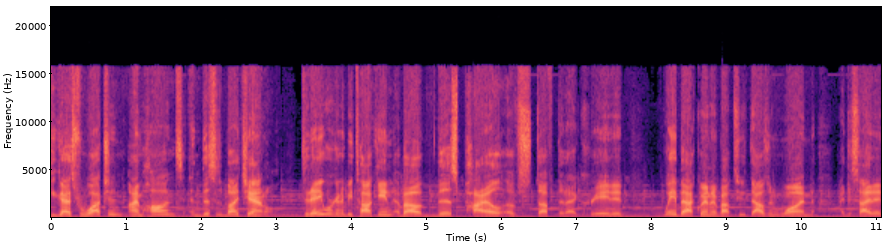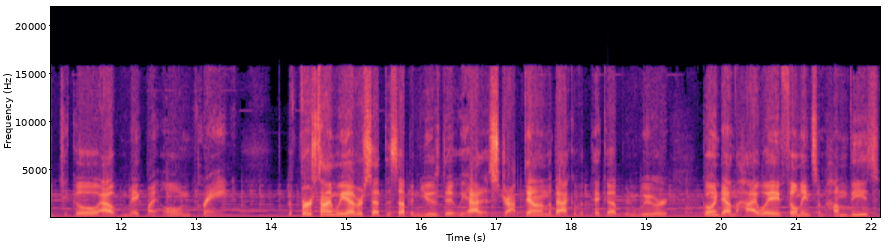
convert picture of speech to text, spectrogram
you guys for watching. I'm Hanz and this is my channel. Today we're gonna be talking about this pile of stuff that I created way back when, about 2001, I decided to go out and make my own crane. The first time we ever set this up and used it, we had it strapped down in the back of a pickup and we were going down the highway filming some Humvees.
